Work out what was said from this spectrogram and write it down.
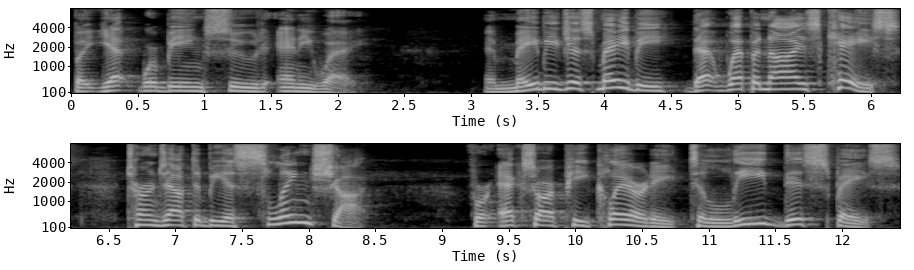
but yet we're being sued anyway. And maybe, just maybe, that weaponized case turns out to be a slingshot for XRP Clarity to lead this space.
